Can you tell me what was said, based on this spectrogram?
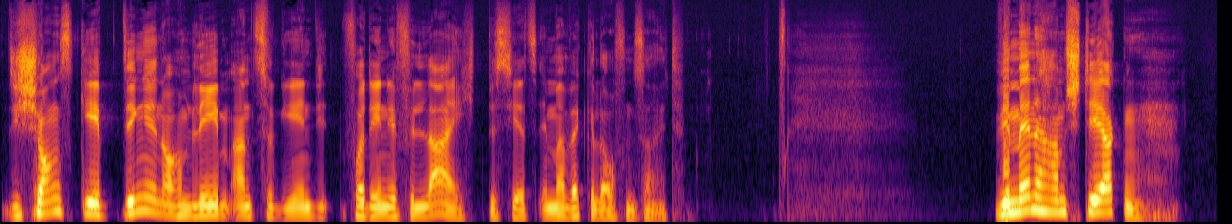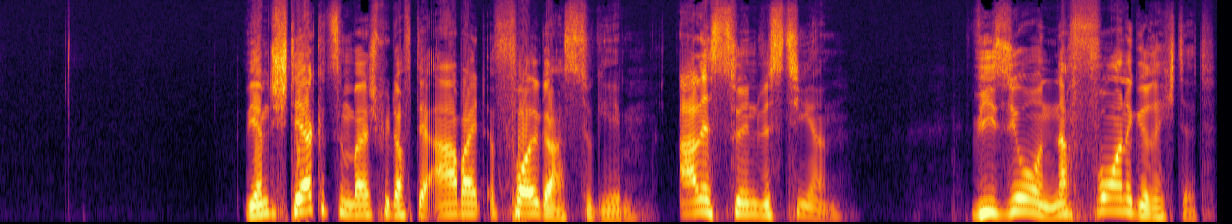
die Chance gebt, Dinge in eurem Leben anzugehen, vor denen ihr vielleicht bis jetzt immer weggelaufen seid. Wir Männer haben Stärken. Wir haben die Stärke zum Beispiel auf der Arbeit Vollgas zu geben, alles zu investieren, Vision nach vorne gerichtet.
